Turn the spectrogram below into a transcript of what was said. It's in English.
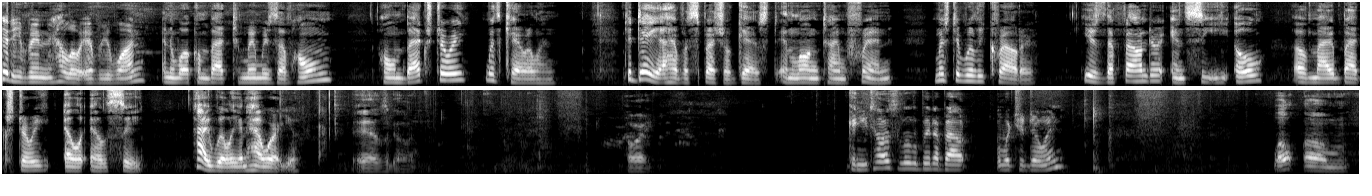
Good evening. Hello, everyone, and welcome back to Memories of Home, Home Backstory with Carolyn. Today, I have a special guest and longtime friend, Mr. Willie Crowder. He is the founder and CEO of My Backstory LLC. Hi, Willie, and how are you? Hey, how's it going? All right. Can you tell us a little bit about what you're doing? Well, um,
